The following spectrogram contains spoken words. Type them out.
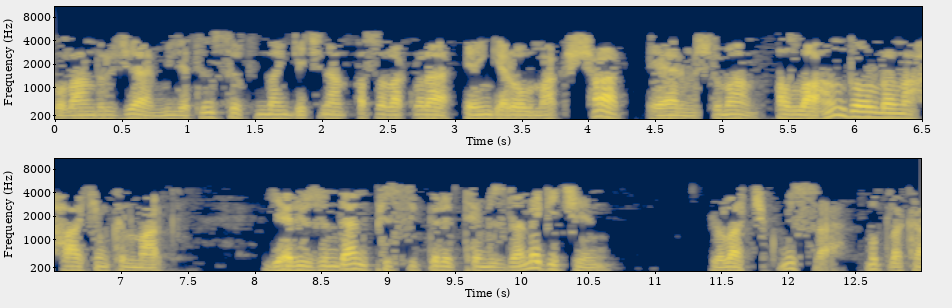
dolandırıcıya, milletin sırtından geçinen asalaklara engel olmak şart. Eğer Müslüman Allah'ın doğrularına hakim kılmak, yeryüzünden pislikleri temizlemek için yola çıkmışsa mutlaka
